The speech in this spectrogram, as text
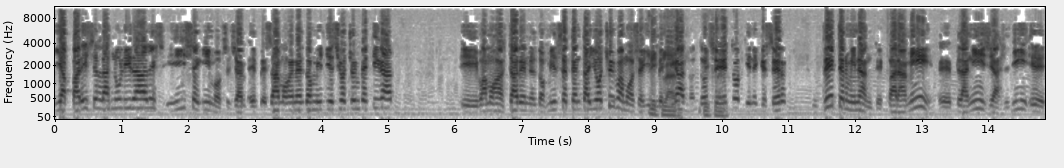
y aparecen las nulidades y seguimos. Ya empezamos en el 2018 a investigar y vamos a estar en el 2078 y vamos a seguir investigando. Entonces esto tiene que ser determinante. Para mí, eh, planillas eh,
